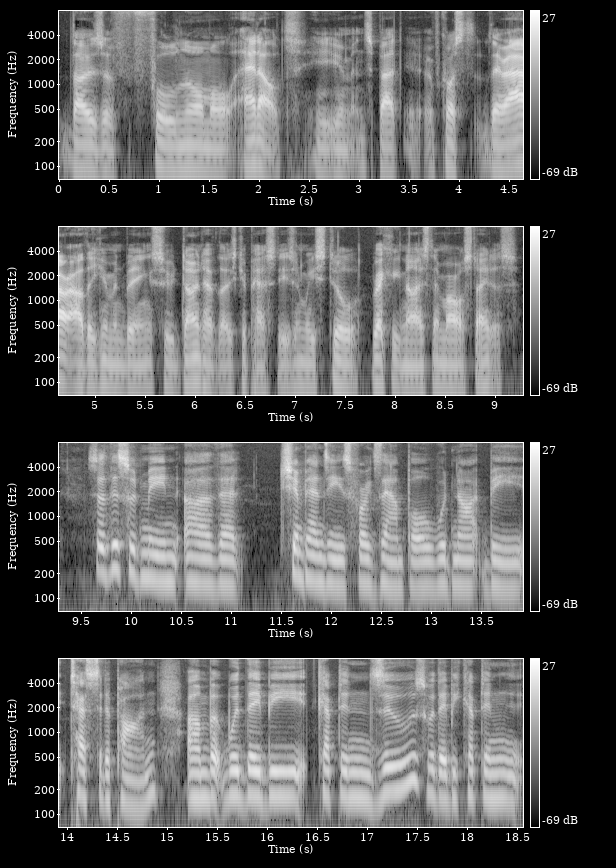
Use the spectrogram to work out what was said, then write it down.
those of full normal adult humans. But of course, there are other human beings who don't have those capacities, and we still recognize their moral status. So, this would mean uh, that chimpanzees, for example, would not be tested upon, um, but would they be kept in zoos? Would they be kept in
